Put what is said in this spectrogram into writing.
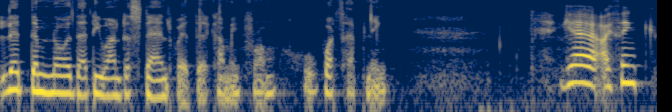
let them know that you understand where they're coming from, what's happening. Yeah, I think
